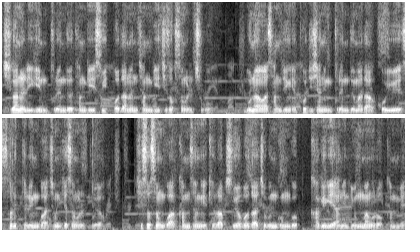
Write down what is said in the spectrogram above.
시간을 이긴 브랜드 단기 수익보다는 장기 지속성을 추구, 문화와 상징의 포지셔닝 브랜드마다 고유의 스토리텔링과 정체성을 부여, 희소성과 감성의 결합 수요보다 적은 공급, 가격이 아닌 욕망으로 판매.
